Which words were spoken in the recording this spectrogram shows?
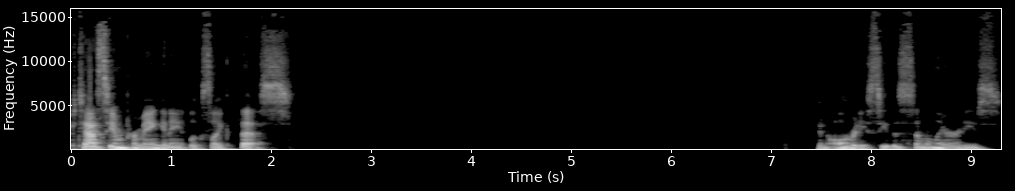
Potassium permanganate looks like this. You can already see the similarities.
